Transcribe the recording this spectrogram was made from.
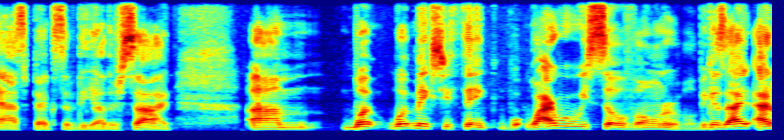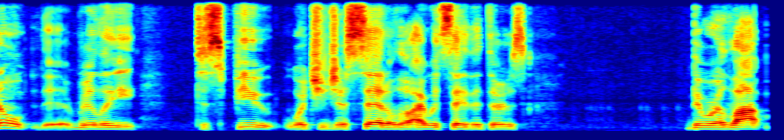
aspects of the other side. Um, what what makes you think? Why were we so vulnerable? Because I, I don't uh, really dispute what you just said, although I would say that there's there were a lot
